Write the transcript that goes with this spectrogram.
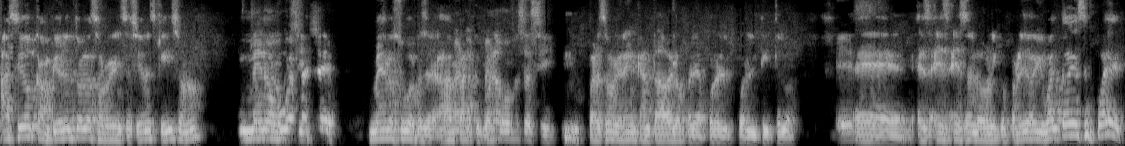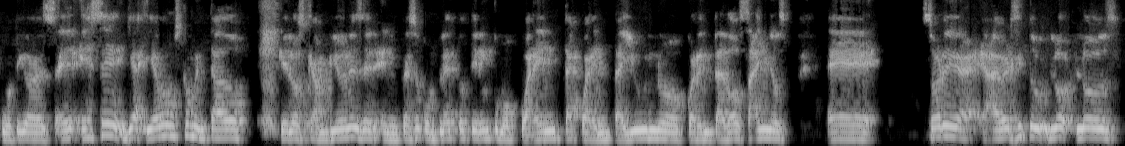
Ha sido campeón en todas las organizaciones que hizo, ¿no? Menos UFC. Menos UFC. Ah, menos, UFC, sí. Por eso me hubiera encantado verlo pelear por el, por el título. Es, eh, es, eso es lo único. Pero igual todavía se puede, como te digo, eh, ese, ya, ya hemos comentado que los campeones en peso completo tienen como 40, 41, 42 años. Eh, sorry, a ver si tú, los,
